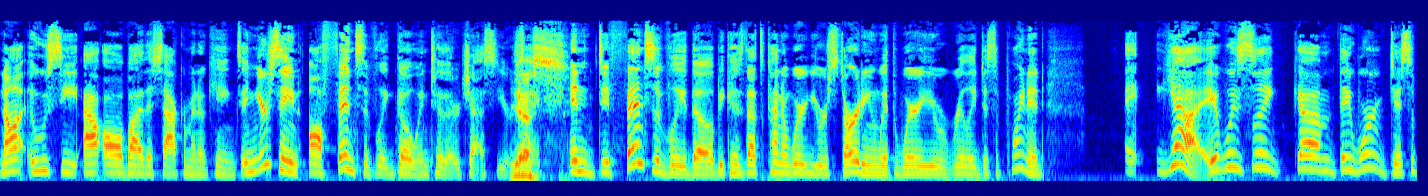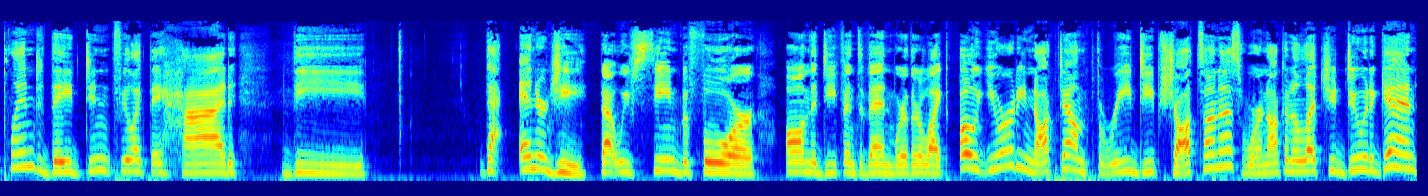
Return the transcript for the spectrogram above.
not Usi at all by the Sacramento Kings. And you're saying offensively go into their chest. You're Yes. saying. and defensively though, because that's kind of where you were starting with where you were really disappointed. Yeah, it was like um, they weren't disciplined. They didn't feel like they had the that energy that we've seen before on the defensive end where they're like, oh, you already knocked down three deep shots on us. We're not going to let you do it again.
